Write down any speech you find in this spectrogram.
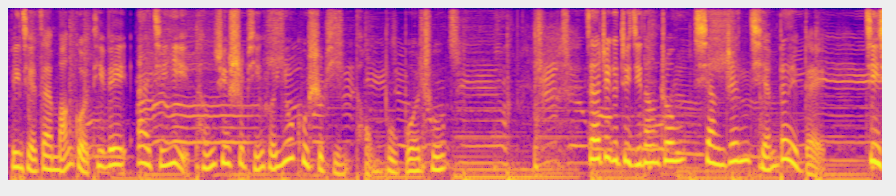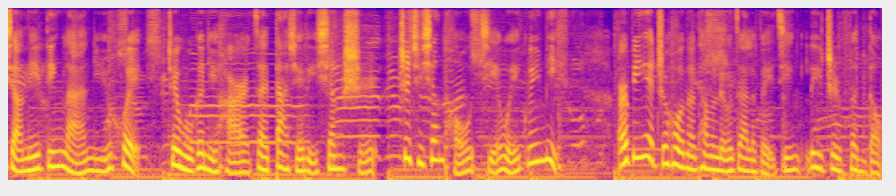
并且在芒果 TV、爱奇艺、腾讯视频和优酷视频同步播出。在这个剧集当中，向真、钱贝贝、季小妮、丁兰、于慧这五个女孩在大学里相识，志趣相投，结为闺蜜。而毕业之后呢，她们留在了北京，励志奋斗。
